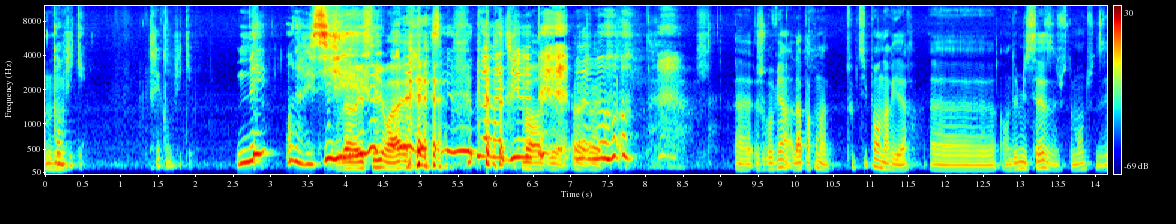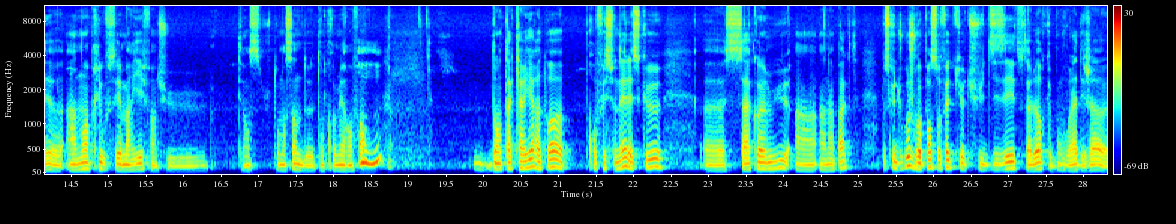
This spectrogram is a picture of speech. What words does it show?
Mhm. Compliqué. Très compliqué. Mais on a réussi. On a réussi, ouais. Gloire à Dieu. Vraiment. Euh, je reviens là, par contre, un tout petit peu en arrière. Euh, en 2016, justement, tu disais, euh, un an après, vous soyez marié, enfin, tu es en, enceinte de ton premier enfant. Mhm. Dans ta carrière à toi, professionnelle, est-ce que ça a quand même eu un, un, impact? Parce que du coup, je repense au fait que tu disais tout à l'heure que, bon, voilà, déjà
